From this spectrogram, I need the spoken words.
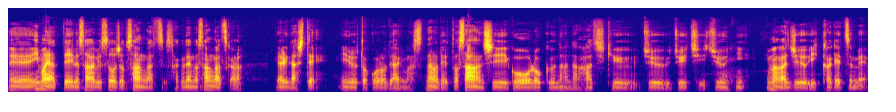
えー、今やっているサービスをちょっと3月、昨年の3月からやり出しているところであります。なので、えっと、3、4、5、6、7、8、9、10、11、12。今が11ヶ月目。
